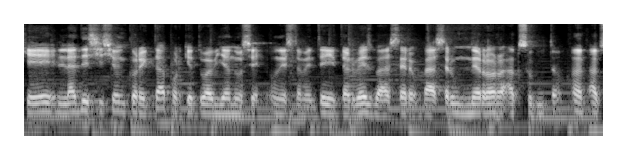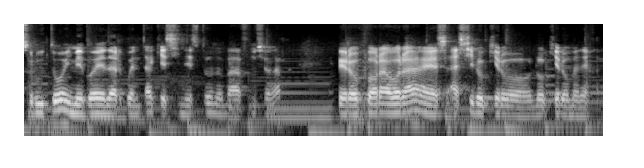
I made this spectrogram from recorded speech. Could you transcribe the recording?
que la decisión correcta, porque todavía no sé, honestamente, y tal vez va a ser, va a ser un error absoluto, absoluto y me voy a dar cuenta que sin esto no va a funcionar. Pero por ahora es, así lo quiero, lo quiero manejar.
